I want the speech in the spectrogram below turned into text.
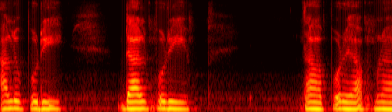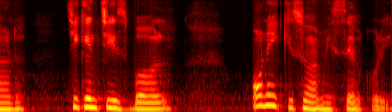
আলু পুরি, ডাল পুরি, তারপরে আপনার চিকেন চিজ বল অনেক কিছু আমি সেল করি।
